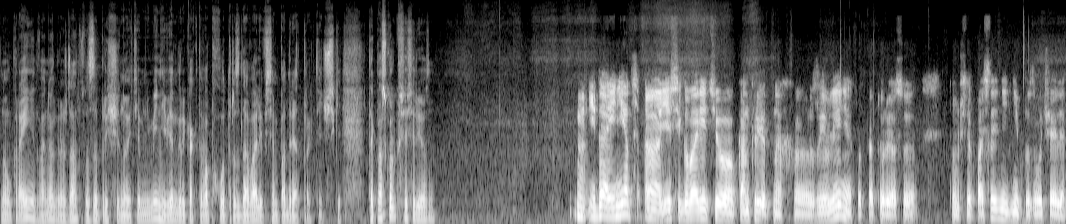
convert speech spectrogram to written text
На Украине двойное гражданство запрещено. И тем не менее, венгры как-то в обход раздавали всем подряд практически. Так насколько все серьезно? И да, и нет. А, если говорить о конкретных э, заявлениях, которые в том числе в последние дни прозвучали,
